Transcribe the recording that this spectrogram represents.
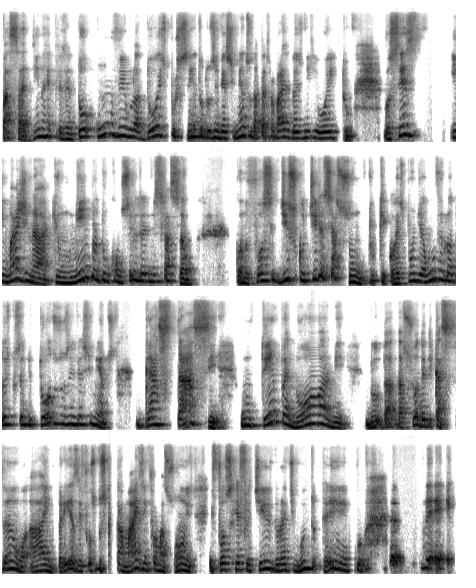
Passadina representou 1,2% dos investimentos da Petrobras em 2008. Vocês imaginar que um membro de um conselho de administração, quando fosse discutir esse assunto, que corresponde a 1,2% de todos os investimentos, gastasse um tempo enorme do, da, da, sua dedicação à empresa e fosse buscar mais informações e fosse refletir durante muito tempo, é, é,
